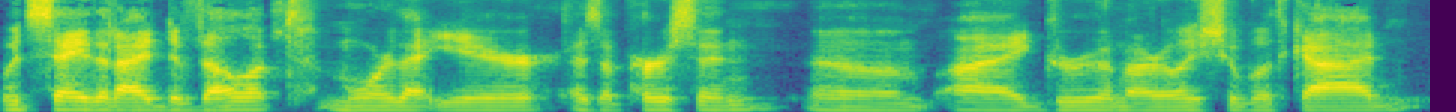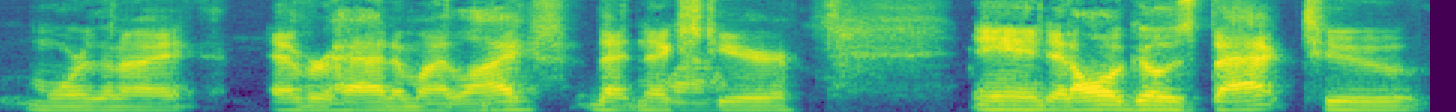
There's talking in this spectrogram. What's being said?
would say that I developed more that year as a person. Um, I grew in my relationship with God more than I ever had in my life that next wow. year. And it all goes back to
